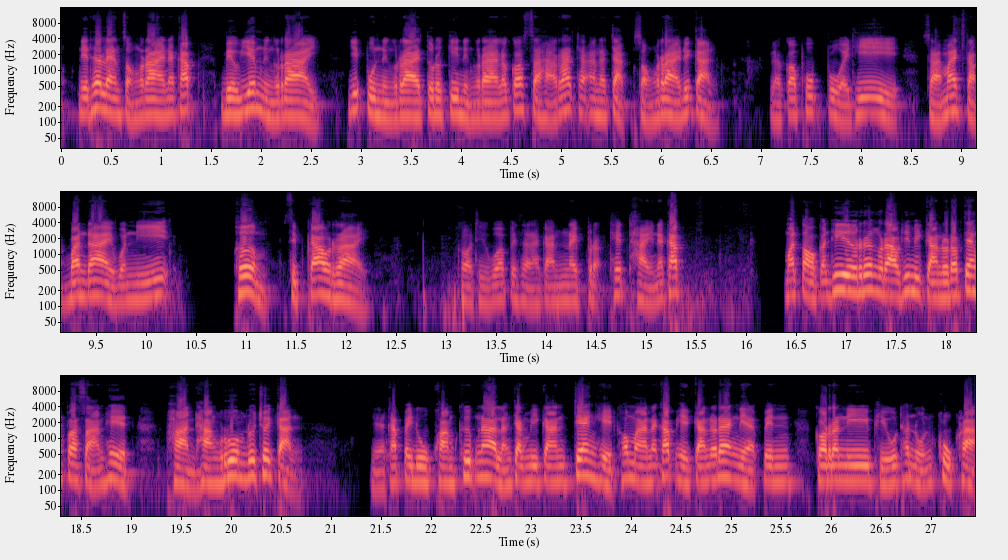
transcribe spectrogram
2เนเธอร์แลนด์2รายนะครับ เบลเยียม 1 ราย ญี่ปุ่น 1 ราย ตุรกี 1 ราย แล้วก็สหราชอาณาจักร 2 รายด้วยกัน แล้วก็ผู้ป่วยที่สามารถกลับบ้านได้วันนี้เพิ่ม 19 ราย ก็ถือว่าเป็นสถานการณ์ในประเทศไทยนะครับ มาต่อกันที่เรื่องราวที่มีการรับแจ้งประสานเหตุผ่านทางร่วมด้วยช่วยกันเนี่ยนะครับไปดูความคืบหน้าหลังจากมีการแจ้งเหตุเข้ามานะครับ เหตุการณ์แรกเนี่ยเป็นกรณีผิวถนนขรุขระ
